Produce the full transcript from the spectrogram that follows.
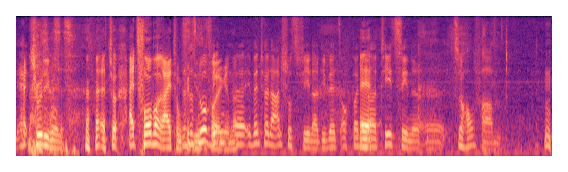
Äh, Entschuldigung. Das als Vorbereitung Das für ist diese nur Folge. wegen ne? äh, eventueller Anschlussfehler, die wir jetzt auch bei Äh. dieser T-Szene äh, zuhauf haben.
